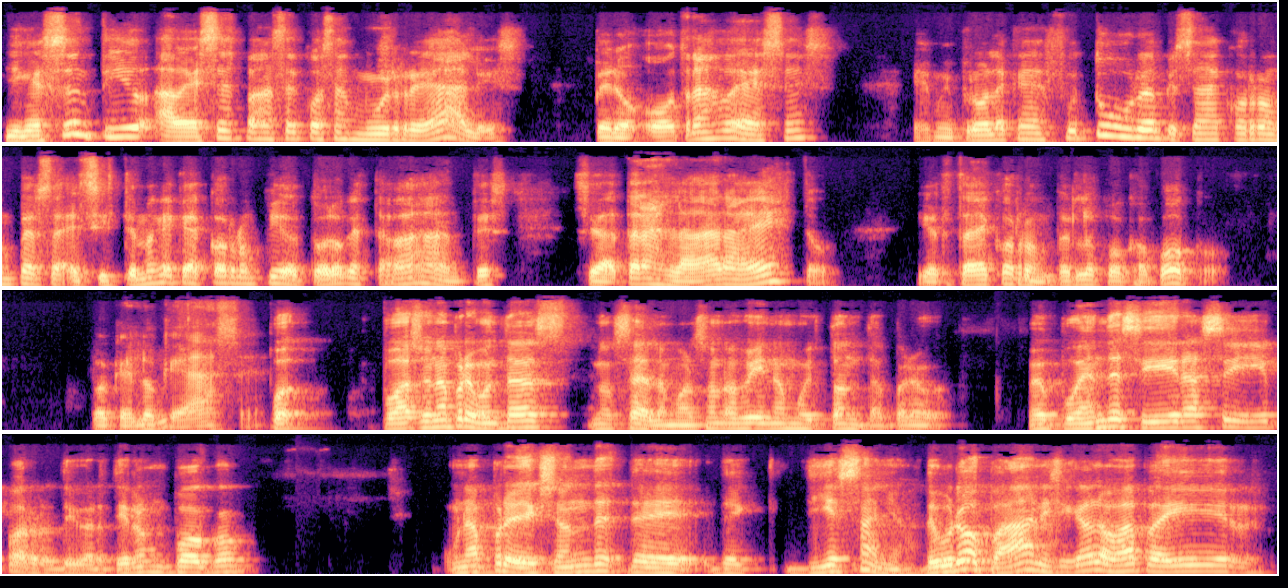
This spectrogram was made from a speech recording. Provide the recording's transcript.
Y en ese sentido, a veces van a ser cosas muy reales, pero otras veces es muy probable que en el futuro empiecen a corromperse. El sistema que queda corrompido, todo lo que estaba antes, se va a trasladar a esto. y trata de corromperlo poco a poco, porque es lo que hace. ¿Puedo, puedo hacer una pregunta? No sé, a lo mejor son los vinos muy tonta, pero ¿me pueden decir así, por divertirnos un poco, una proyección de, de, de 10 años? De Europa, ah, ni siquiera los va a pedir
